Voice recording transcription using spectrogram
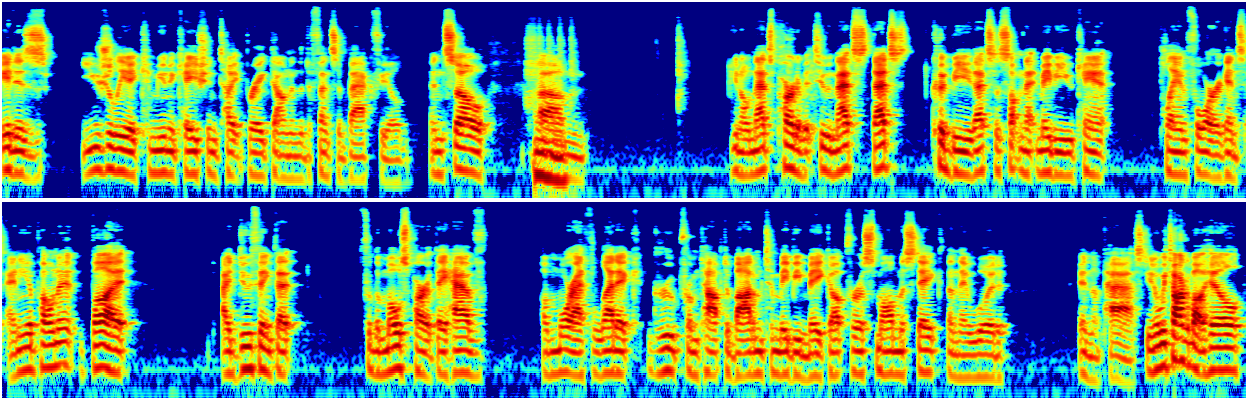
it is usually a communication type breakdown in the defensive backfield. And so, mm-hmm. um, you know, and that's part of it too. And that's, that's, could be, that's something that maybe you can't plan for against any opponent. But I do think that for the most part, they have a more athletic group from top to bottom to maybe make up for a small mistake than they would in the past. You know, we talk about Hill,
